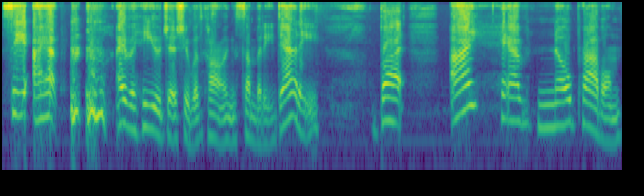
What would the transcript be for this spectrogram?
See, I have I have a huge issue with calling somebody daddy, but I have no problem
